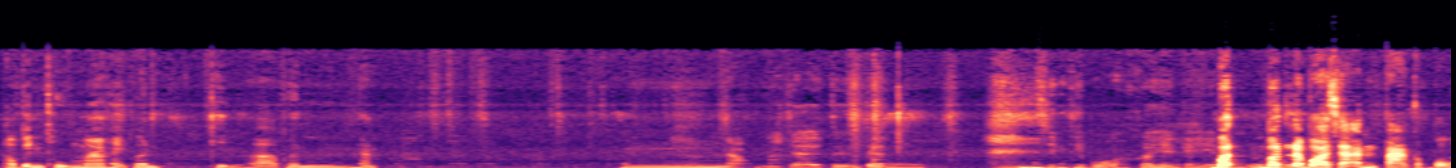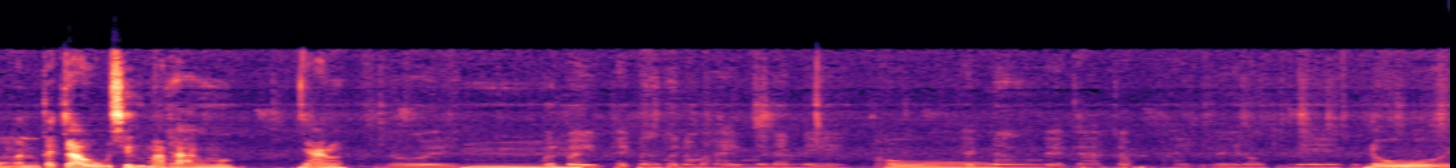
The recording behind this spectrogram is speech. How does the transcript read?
เอาเป็นถุงมาให้เพิ่นคิดว่าเพิ่นนั่นอืมเนาะดีใจตื่นเต้น สิ่งที่บ่เคยเห็นก็เห็นเบิดเบิดแล้วบ่จะอันปลากระป๋องอันกระเจ้าซื้อมาผัยักงยังเลยอืมเบิดไปแพ็คหนึงเพิ่นเอามาให้มื้อนั้นเด้โอ้แพ็คหนึงแล้วก็กับให้เอ้ยให้น้องกินแม่เพิ่นโดย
